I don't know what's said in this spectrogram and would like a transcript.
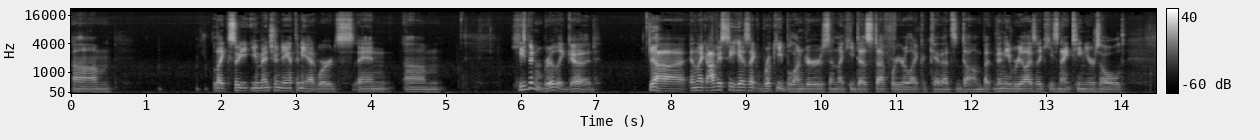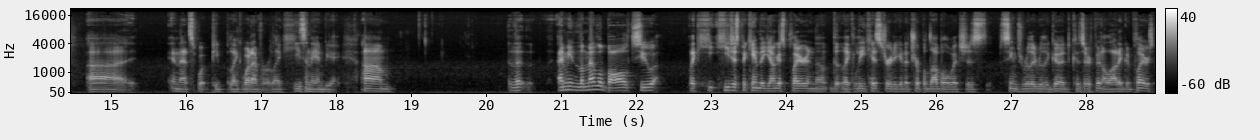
Um, like, so you mentioned Anthony Edwards, and um, he's been really good. Yeah. Uh, and like obviously he has like rookie blunders and like he does stuff where you're like okay that's dumb but then you realize like he's 19 years old uh, and that's what people like whatever like he's in the NBA um, the I mean Lamelo Ball too like he, he just became the youngest player in the, the like league history to get a triple double which is seems really really good because there's been a lot of good players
